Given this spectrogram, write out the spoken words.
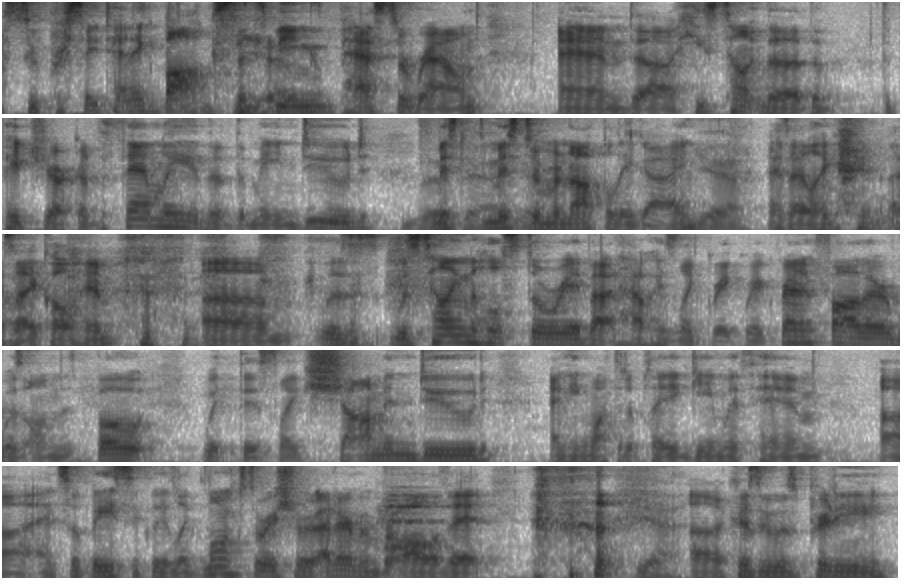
super satanic box that's Yeah. being passed around, and uh, he's telling the, the the patriarch of the family, the, the main dude, The Mr. dad, Mr. yeah. Monopoly guy, Yeah. as I like as I call him, um, was was telling the whole story about how his like great great grandfather was on this boat with this like shaman dude, and he wanted to play a game with him. Uh, and so basically, like long story short, I don't remember all of it. Yeah. Because it was pretty,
